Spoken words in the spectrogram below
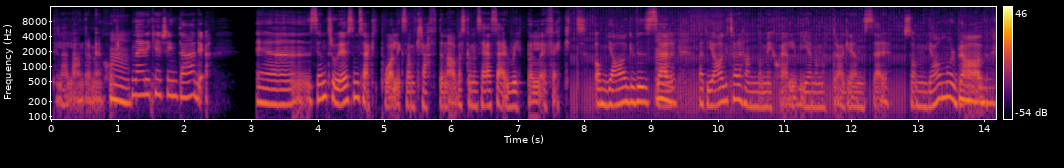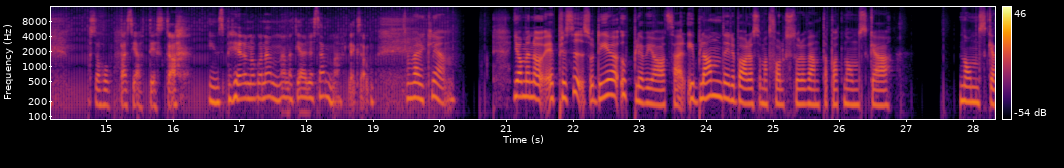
till alla andra människor? Mm. Nej, det kanske inte är det. Eh, sen tror jag som sagt på liksom kraften av, vad ska man säga, så ripple effekt. Om jag visar mm. att jag tar hand om mig själv genom att dra gränser som jag mår bra mm. av, så hoppas jag att det ska inspirera någon annan att göra detsamma. Liksom. Verkligen. Ja, men och, eh, precis. Och det upplever jag att så här, ibland är det bara som att folk står och väntar på att någon ska någon ska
